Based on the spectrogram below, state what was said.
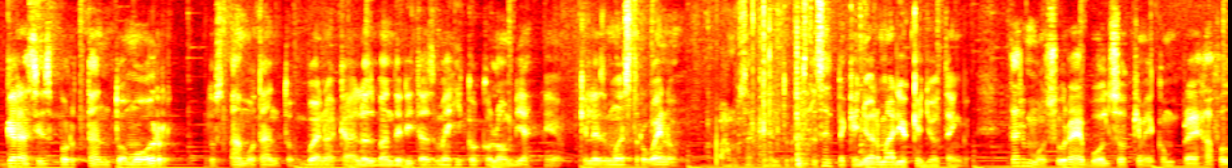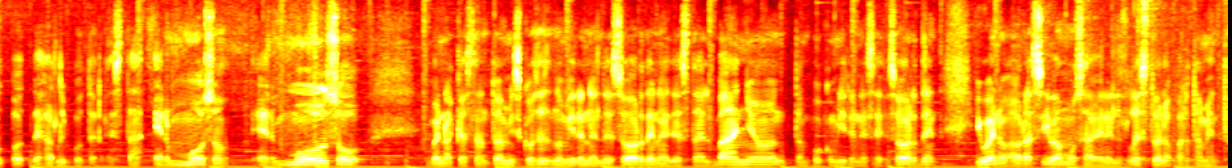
Gracias por tanto amor. Los amo tanto. Bueno, acá los banderitas México, Colombia. Eh, que les muestro? Bueno, vamos acá adentro. Este es el pequeño armario que yo tengo. Esta hermosura de bolso que me compré de Hufflepuff de Harry Potter. Está hermoso, hermoso. Bueno, acá están todas mis cosas, no miren el desorden, allá está el baño, tampoco miren ese desorden. Y bueno, ahora sí vamos a ver el resto del apartamento.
